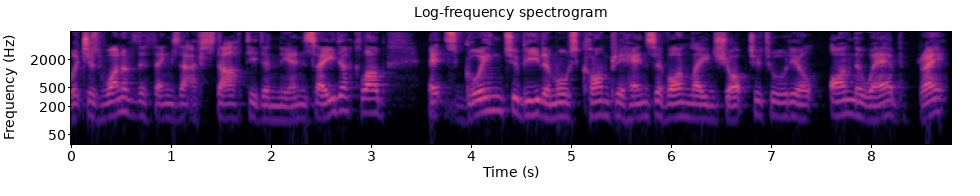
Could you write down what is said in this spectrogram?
which is one of the things that I've started in the Insider Club. It's going to be the most comprehensive online shop tutorial on the web, right?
